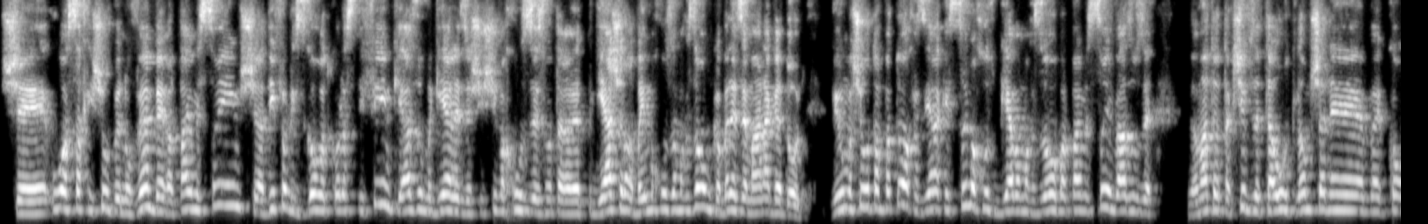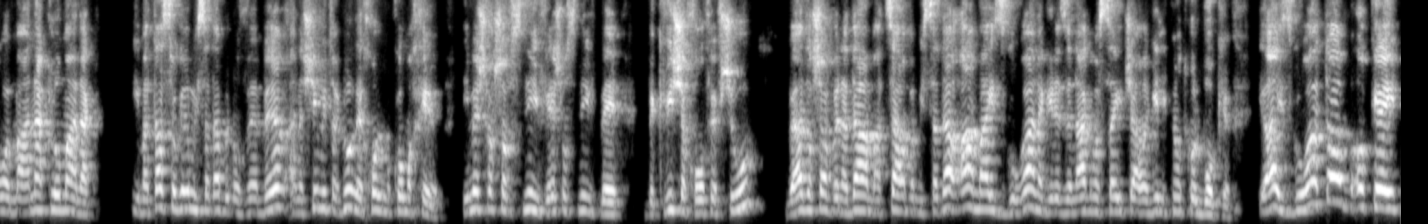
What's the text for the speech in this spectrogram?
שהוא עשה חישוב בנובמבר 2020 שעדיף לו לסגור את כל הסניפים כי אז הוא מגיע לאיזה 60 אחוז, זאת אומרת פגיעה של 40 אחוז במחזור הוא מקבל איזה מענק גדול. ואם הוא משאיר אותם פתוח אז יהיה רק 20 אחוז פגיעה במחזור ב-2020 ואז הוא זה. ואמרתי לו תקשיב זה טעות לא משנה מענק לא מענק. אם אתה סוגר מסעדה בנובמבר אנשים יתרגלו לאכול במקום אחר. אם יש לך עכשיו סניף ויש לו סניף בכביש החוף איפשהו ואז עכשיו בן אדם עצר במסעדה, אה מה היא סגורה, נגיד איזה נהג משאית שהיה רגיל לקנות כל בוקר, אה היא סגורה? טוב, אוקיי,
